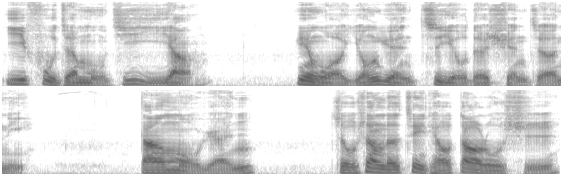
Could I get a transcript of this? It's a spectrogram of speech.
依附着母鸡一样。愿我永远自由地选择你。当某人走上了这条道路时，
